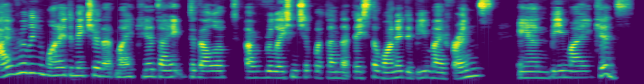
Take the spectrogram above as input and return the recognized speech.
I really wanted to make sure that my kids, I developed a relationship with them that they still wanted to be my friends and be my kids.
